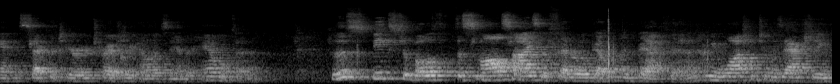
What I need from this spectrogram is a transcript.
and his Secretary of Treasury, Alexander Hamilton. So this speaks to both the small size of federal government back then. I mean, Washington was actually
